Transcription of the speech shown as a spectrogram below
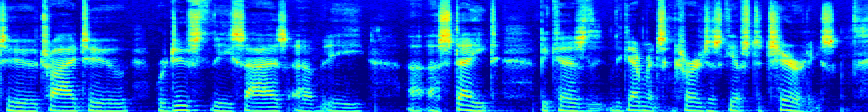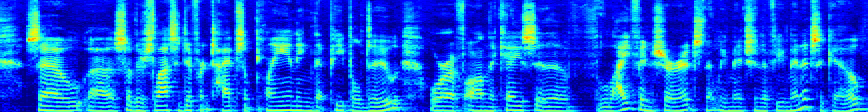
to try to reduce the size of the uh, estate because the government encourages gifts to charities. So, uh, so there's lots of different types of planning that people do. Or if on the case of life insurance that we mentioned a few minutes ago,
